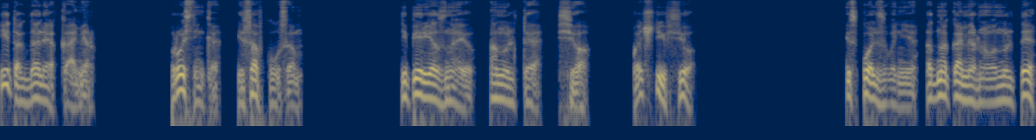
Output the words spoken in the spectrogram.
и так далее камер. Простенько и со вкусом. Теперь я знаю о 0Т все. Почти все. Использование однокамерного 0Т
